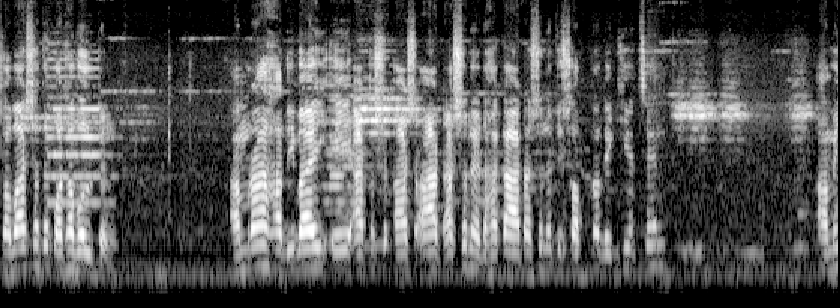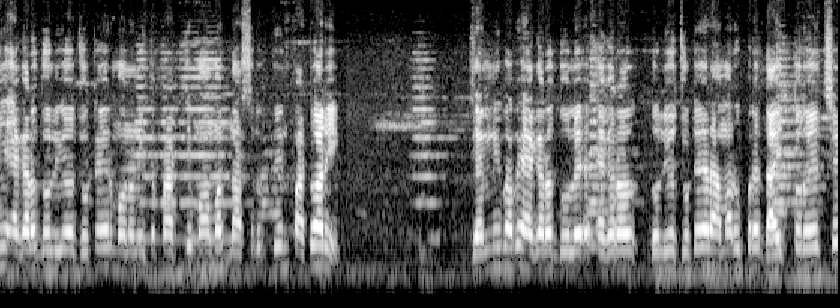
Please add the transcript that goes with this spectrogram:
সবার সাথে কথা বলতেন। আমরা হাদি ভাই এই আট আসনে, ঢাকা আট আসনে যে স্বপ্ন দেখিয়েছেন, আমি এগারো দলীয় জোটের মনোনীত প্রার্থী মোহাম্মদ নাসিরুদ্দিন পাটোয়ারি যেমনিভাবে এগারো দলে, এগারো দলীয় জোটের আমার উপরে দায়িত্ব রয়েছে,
